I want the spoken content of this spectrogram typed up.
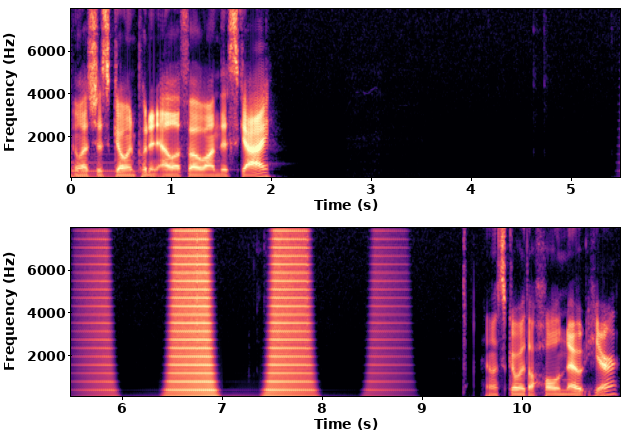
And let's just go and put an LFO on this guy. And let's go with a whole note here.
